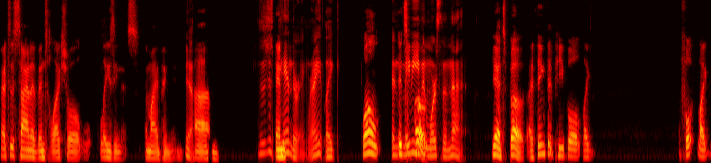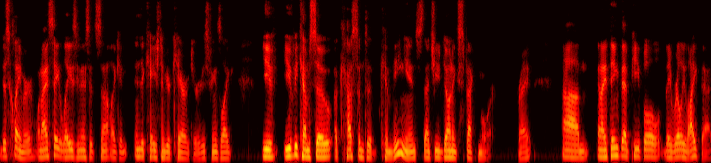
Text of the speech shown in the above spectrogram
that's a sign of intellectual laziness, in my opinion. Yeah. Um, this is just and- pandering right like well, and maybe both. even worse than that yeah, it's both. I think that people like full like disclaimer when I say laziness, it's not like an indication of your character. It just means like you've you've become so accustomed to convenience that you don't expect more, right? Um, and I think that people they really like that.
